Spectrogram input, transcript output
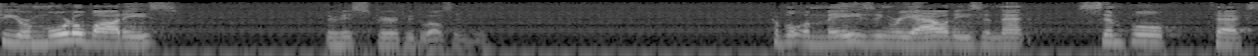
to your mortal bodies through His Spirit who dwells in you couple amazing realities in that simple text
